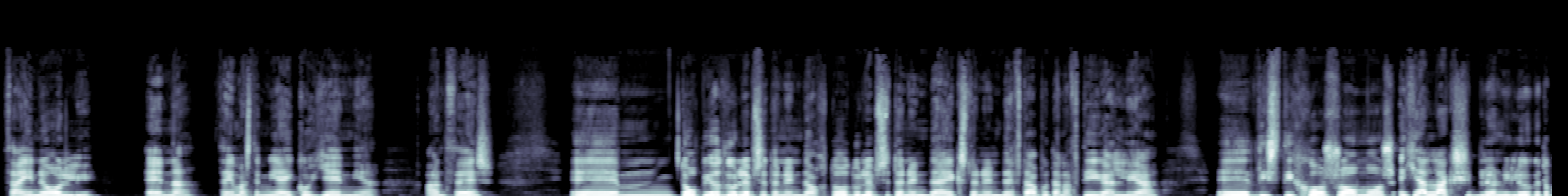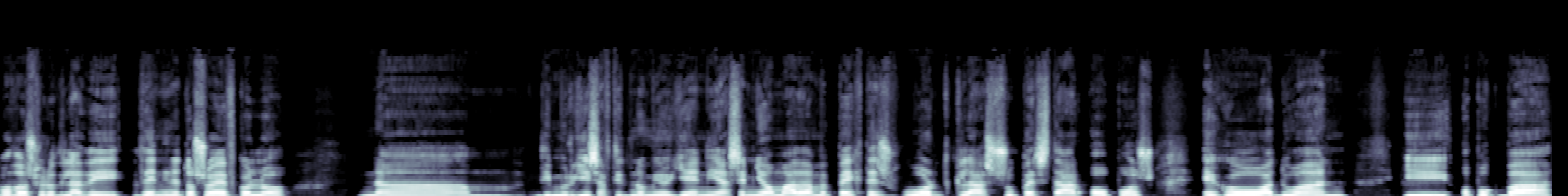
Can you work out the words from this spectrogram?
θα είναι όλοι ένα, θα είμαστε μια οικογένεια αν θες, ε, το οποίο δούλεψε το 98, δούλεψε το 96, το 97 που ήταν αυτή η Γαλλία. Ε, Δυστυχώς όμως έχει αλλάξει πλέον λίγο και το ποδόσφαιρο. Δηλαδή δεν είναι τόσο εύκολο να δημιουργήσει αυτή την ομοιογένεια σε μια ομάδα με παίχτες world class superstar όπως εγώ ο Αντουάν ή ο Ποκμπά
